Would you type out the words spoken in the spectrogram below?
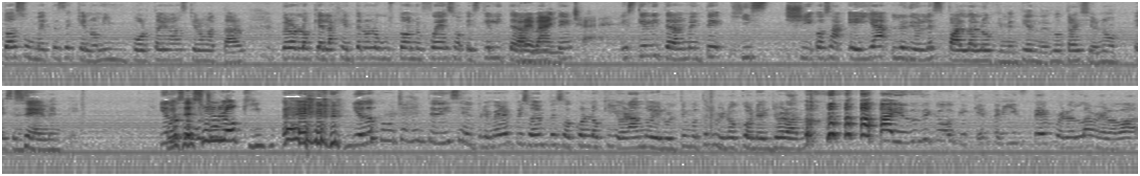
toda su meta es de que no me importa, yo nada más quiero matar. Pero lo que a la gente no le gustó no fue eso, es que literalmente... Revancha. Es que literalmente, he's- she, o sea, ella le dio la espalda a Loki, ¿me entiendes? Lo traicionó, esencialmente. Y Pues es mucha- un Loki. Y es lo que mucha gente dice, el primer episodio empezó con Loki llorando y el último terminó con él llorando. y es así como que qué triste, pero es la verdad.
